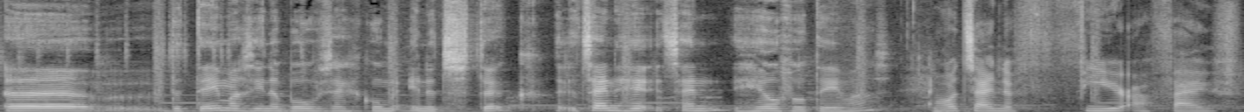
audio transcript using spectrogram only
de thema's die naar boven zijn gekomen in het stuk. Het zijn, het zijn heel veel thema's. Wat zijn de vier à vijf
